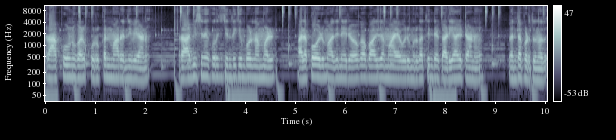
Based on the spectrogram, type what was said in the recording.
റാക്കൂണുകൾ കുറുക്കന്മാർ എന്നിവയാണ്. റാബീസിനെ കുറിച്ച് ചിന്തിക്കുമ്പോൾ നമ്മൾ പലപ്പോഴും അതിനെ രോഗബാധിതമായ ഒരു മൃഗത്തിന്റെ കടിയായിട്ടാണ് ബന്ധപ്പെടുത്തുന്നത്.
